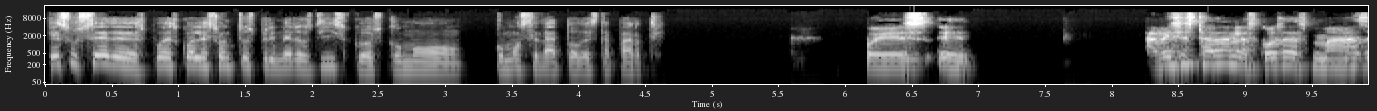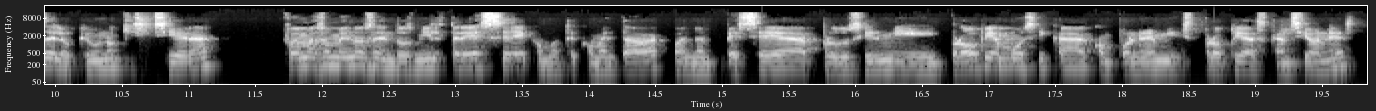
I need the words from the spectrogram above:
¿Qué sucede después? ¿Cuáles son tus primeros discos? ¿Cómo, cómo se da toda esta parte? Pues eh, a veces tardan las cosas más de lo que uno quisiera. Fue más o menos en 2013, como te comentaba, cuando empecé a producir mi propia música, a componer mis propias canciones,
